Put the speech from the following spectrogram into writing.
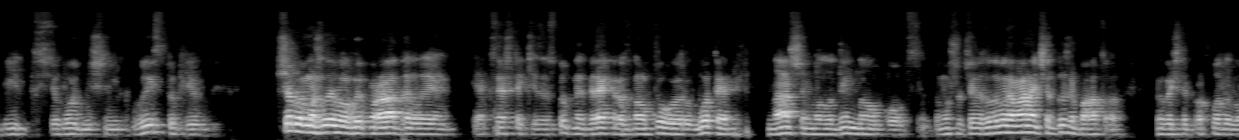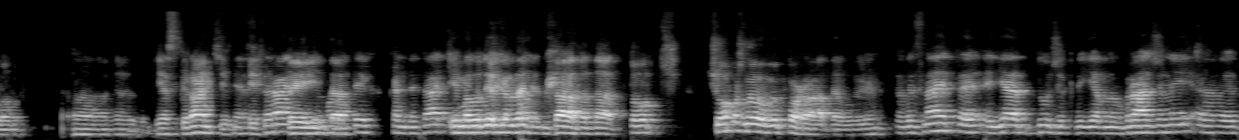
від сьогоднішніх виступів? Що би, можливо, ви порадили, як все ж таки заступник директора з наукової роботи нашим молодим науковцям? Тому що через Володимира Івановича дуже багато, вибачте, проходило е, і аспірантів, тих Аспірантів, людей, і молодих кандидатів. і молодих кандидатів. Да, да, да. То що, можливо, ви порадили? Ви знаєте, я дуже приємно вражений е,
